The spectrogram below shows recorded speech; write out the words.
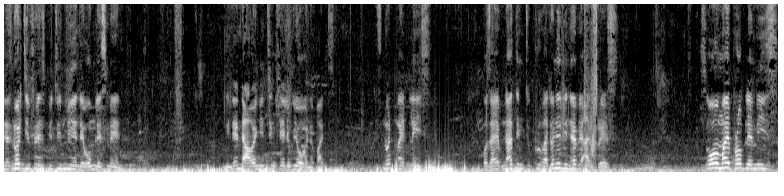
there's no difference between me and the homeless man nginendawo engithi ngihleli kuyona but it's not my place because i have nothing to prove i don't even have an address so my problem is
